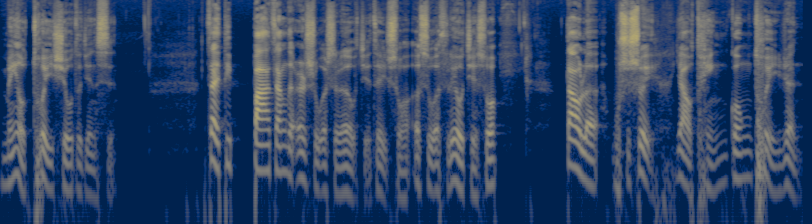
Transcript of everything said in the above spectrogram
没有退休这件事。在第八章的二十五、二十六节这里说，二十五、二十六节说，到了五十岁要停工退任，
